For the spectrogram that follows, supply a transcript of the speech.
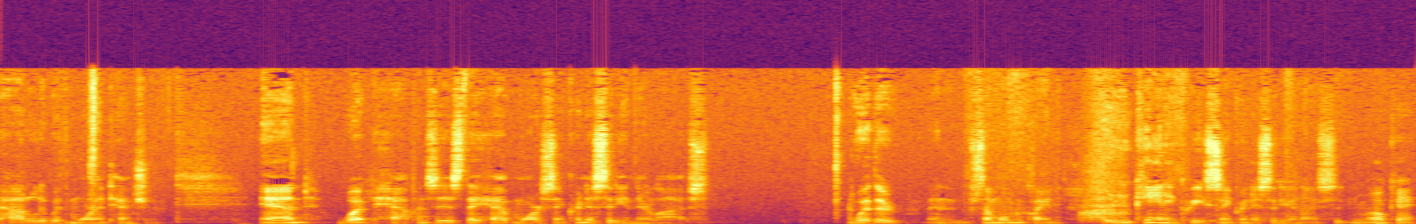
how to live with more intention. And what happens is they have more synchronicity in their lives. Whether, and some woman claimed, oh, you can't increase synchronicity. And I said, mm, okay,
